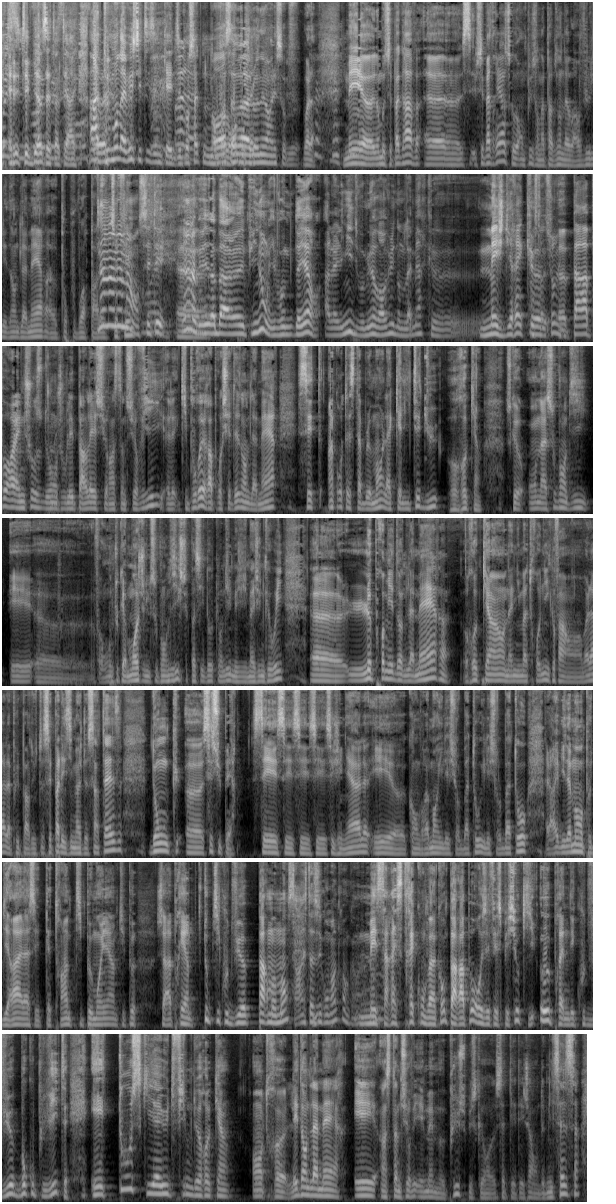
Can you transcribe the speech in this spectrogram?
elle était bien cet intérêt. Ah, tout le monde a vu Citizen Kane, c'est pour ça que nous n'en oh, ça va, l'honneur est sauf. Voilà. Mais euh, non, mais c'est pas grave. Euh, c'est pas très grave parce qu'en plus, on n'a pas besoin d'avoir vu Les Dents de la Mer pour pouvoir parler Non, de non, ce non, film. non, c'était. Non, non, mais, ah bah, et puis non, il vaut, d'ailleurs, à la limite, il vaut mieux avoir vu les dents de la mer que. Mais je dirais que par rapport à une chose dont je voulais parler sur Instinct de survie, qui pourrait rapprocher des dents de la mer, c'est incontestablement la qualité du requin. Parce qu'on a souvent dit, et euh, enfin en tout cas moi je l'ai souvent dit, je sais pas si d'autres l'ont dit, mais j'imagine que oui, euh, le premier dent de la mer, requin en animatronique, enfin en- voilà la plupart du temps, c'est pas des images de synthèse, donc euh, c'est super, c'est c'est c'est c'est c'est génial et euh, quand vraiment il est sur le bateau, il est sur le bateau. Alors évidemment on peut dire ah là c'est peut-être un petit peu moyen, un petit peu, ça a pris un tout petit coup de vieux par moment. Ça reste assez convaincant quand même. Mais ça reste très convaincant par rapport aux effets spéciaux qui, eux, prennent des coups de vieux beaucoup plus vite. Et tout ce qu'il y a eu de films de requins entre Les Dents de la Mer et Instinct de survie, et même plus, puisque c'était déjà en 2016, ça,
